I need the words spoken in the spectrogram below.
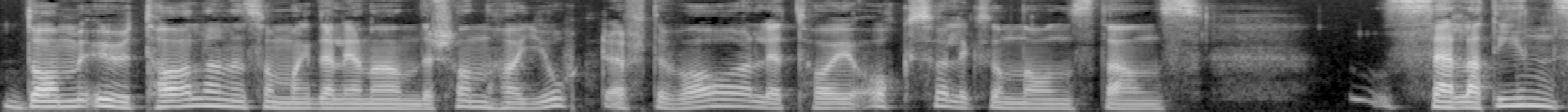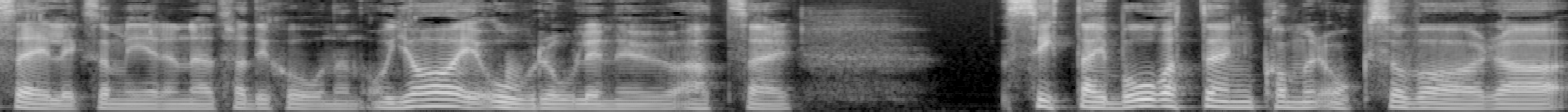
de uttalanden som Magdalena Andersson har gjort efter valet har ju också liksom någonstans sällat in sig liksom i den här traditionen. Och jag är orolig nu att så här, sitta i båten kommer också vara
